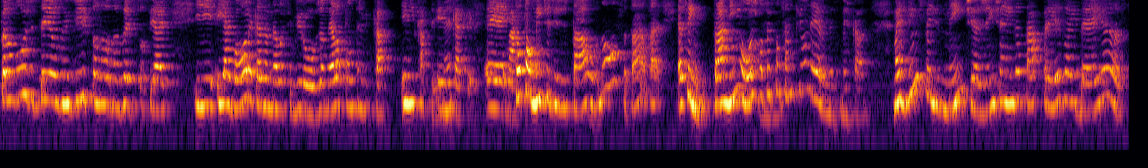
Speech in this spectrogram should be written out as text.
pelo amor de Deus, invista no, nas redes sociais. E, e agora que a janela virou janela.mkt, MKT, né? MKT. É, totalmente digital, nossa, tá, tá. Assim, pra mim hoje vocês estão sendo pioneiros nesse mercado. Mas infelizmente a gente ainda está preso a ideias.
